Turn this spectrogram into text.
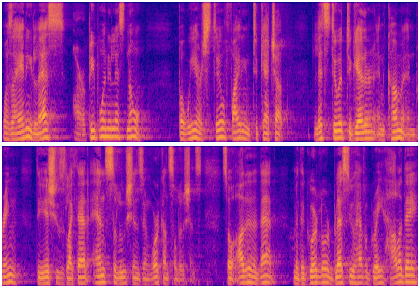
Was I any less? Are people any less? No. But we are still fighting to catch up. Let's do it together and come and bring the issues like that and solutions and work on solutions. So, other than that, may the good Lord bless you. Have a great holiday.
